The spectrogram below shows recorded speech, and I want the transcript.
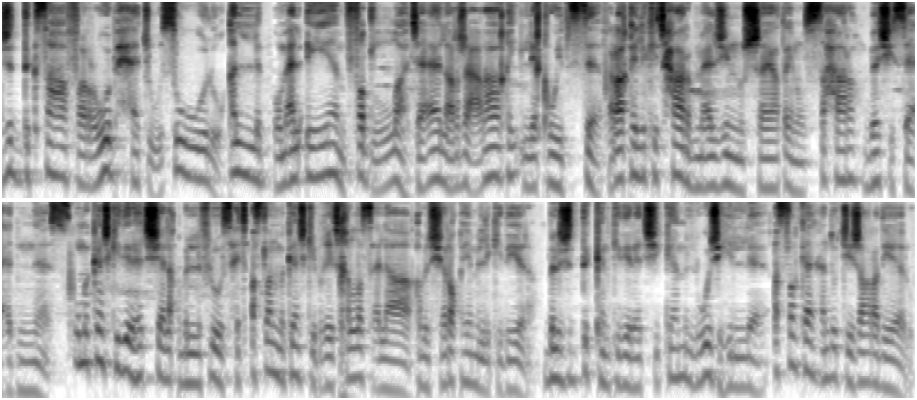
جدك سافر وبحث وسول وقلب ومع الأيام بفضل الله تعالى رجع راقي اللي قوي بزاف. راقي اللي كيتحارب مع الجن والشياطين والسحرة باش يساعد الناس. وما كانش كيدير هادشي على قبل الفلوس حيت أصلا ما كانش كيبغي يتخلص على قبل شي رقية من اللي كيديرها. بل جدك كان كيدير هادشي كامل لوجه الله. أصلا كان عنده التجارة ديالو.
